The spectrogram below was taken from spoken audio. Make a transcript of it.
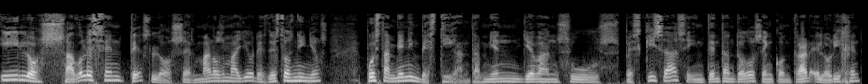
y los adolescentes, los hermanos mayores de estos niños, pues también investigan, también llevan sus pesquisas e intentan todos encontrar el origen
